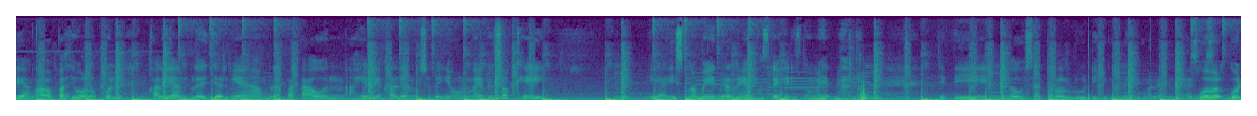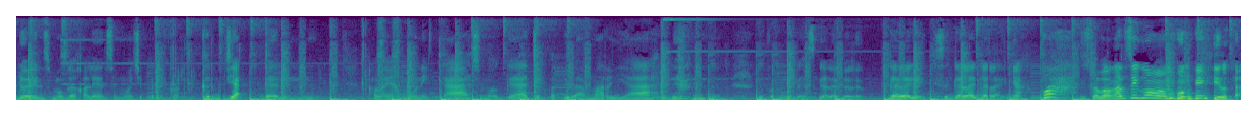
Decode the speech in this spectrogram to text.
Ya nggak apa-apa sih walaupun kalian belajarnya berapa tahun akhirnya kalian wisudanya online it's okay. Ya it's no matter ya maksudnya it's no matter. Jadi nggak usah terlalu di gimana gimana ya gue gue doain semoga kalian semua cepet kerja dan kalau yang mau nikah semoga cepet dilamar ya. Dan dipermudah segala gala segala galanya wah susah banget sih gue ngomongnya gila.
